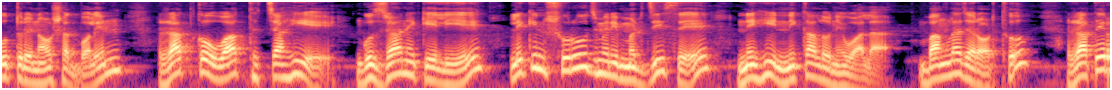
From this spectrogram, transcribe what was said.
উত্তরে নওশাদ বলেন রাত কো ওয়াক্ত চাহিয়ে, গুজরানে কে লিয়ে, লেকিন সুরুজ মেরি মর্জি সে নেহি নিকালোনে ওয়ালা। বাংলা যার অর্থ, রাতের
